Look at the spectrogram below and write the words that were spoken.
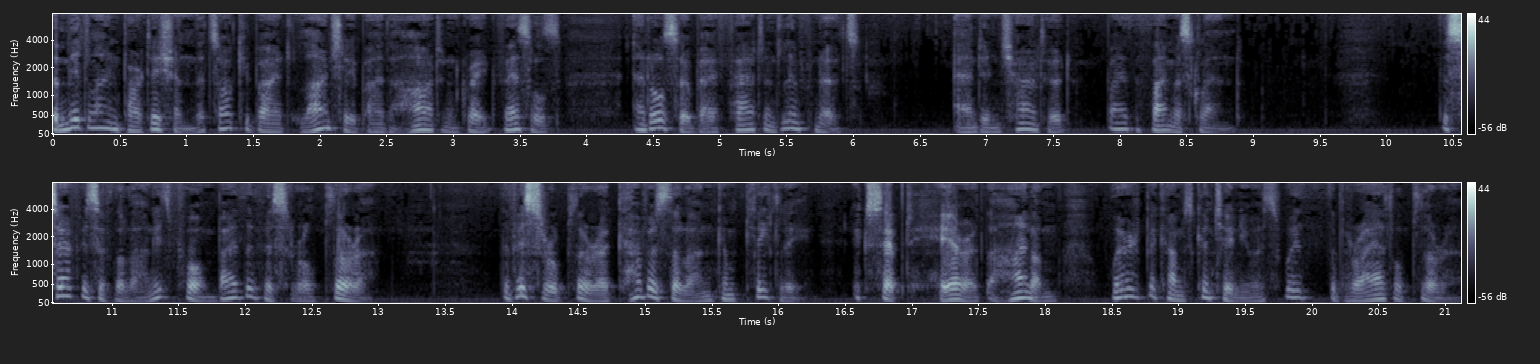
the midline partition that's occupied largely by the heart and great vessels, and also by fat and lymph nodes, and in childhood by the thymus gland. The surface of the lung is formed by the visceral pleura. The visceral pleura covers the lung completely, except here at the hilum, where it becomes continuous with the parietal pleura.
